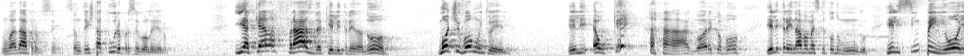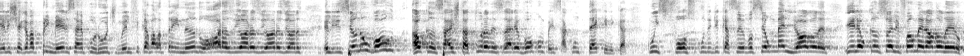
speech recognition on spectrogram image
Não vai dar para você. Você não tem estatura para ser goleiro." E aquela frase daquele treinador motivou muito ele. Ele é o quê? Agora que eu vou ele treinava mais que todo mundo. E ele se empenhou, e ele chegava primeiro e saía por último. Ele ficava lá treinando horas e horas e horas e horas. Ele disse: Eu não vou alcançar a estatura necessária, eu vou compensar com técnica, com esforço, com dedicação. Eu vou ser o melhor goleiro. E ele alcançou, ele foi o melhor goleiro.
